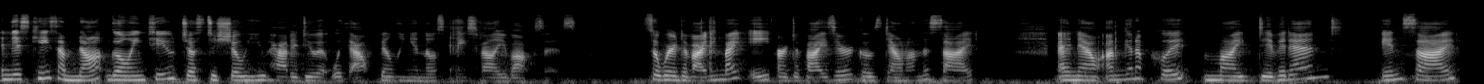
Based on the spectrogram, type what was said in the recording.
In this case, I'm not going to, just to show you how to do it without filling in those place value boxes. So we're dividing by 8. Our divisor goes down on the side. And now I'm going to put my dividend inside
